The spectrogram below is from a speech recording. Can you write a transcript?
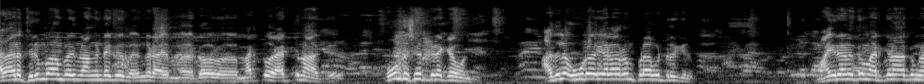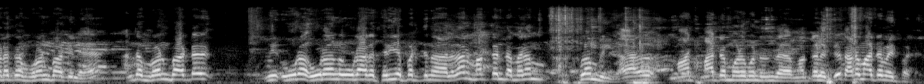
அதால திரும்ப போய் நாங்க இன்றைக்கு எங்கட மருத்துவர் அர்ஜுனாவுக்கு மூன்று சீட் கிடைக்க வேண்டியது அதுல ஊடகவியலாளரும் பிளவிட்டு இருக்கிறோம் மயிரனுக்கும் அர்ச்சனாவுக்கும் நடக்கிற முரண்பாட்டில அந்த முரண்பாட்டை வி- ஊடகங்கள் ஊடாக தெரியப்படுத்தினால தான் மக்கள் மனம் புலம்பில் அதாவது மாற்றம் வேணும் என்று இருந்த மக்களுக்கு தடமாற்றம் ஏற்பட்டது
